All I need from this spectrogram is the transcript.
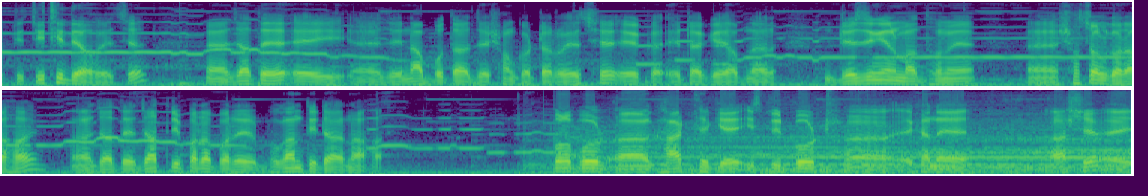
একটি চিঠি দেওয়া হয়েছে যাতে এই যে নাব্যতার যে সংকটটা রয়েছে এটাকে আপনার ড্রেজিংয়ের মাধ্যমে সচল করা হয় যাতে যাত্রী পারাপারের ভোগান্তিটা না হয়। বলপুর ঘাট থেকে স্পিড স্পিডবোট এখানে আসে এই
